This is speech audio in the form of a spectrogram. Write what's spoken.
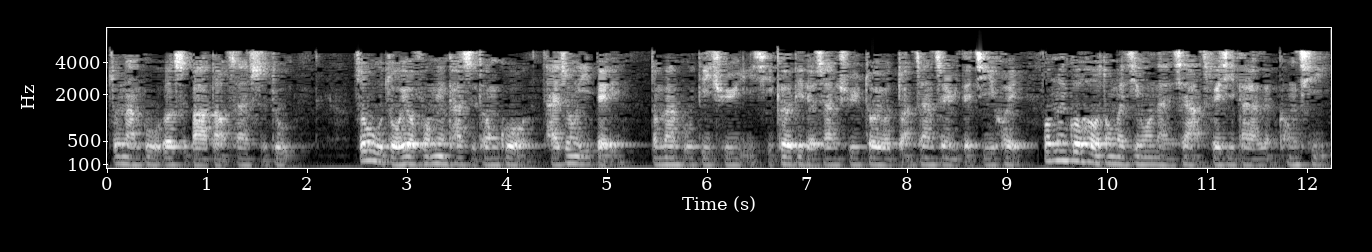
中南部二十八到三十度。中午左右锋面开始通过，台中以北、东半部地区以及各地的山区都有短暂阵雨的机会。锋面过后，东北季风南下，随即带来冷空气，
